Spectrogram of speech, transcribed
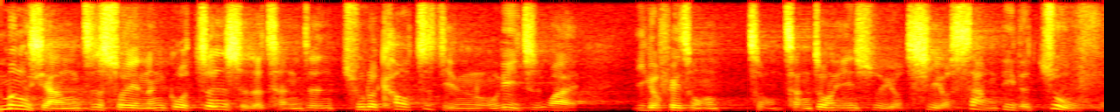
梦想之所以能够真实的成真，除了靠自己的努力之外，一个非常重沉重的因素有是有上帝的祝福，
